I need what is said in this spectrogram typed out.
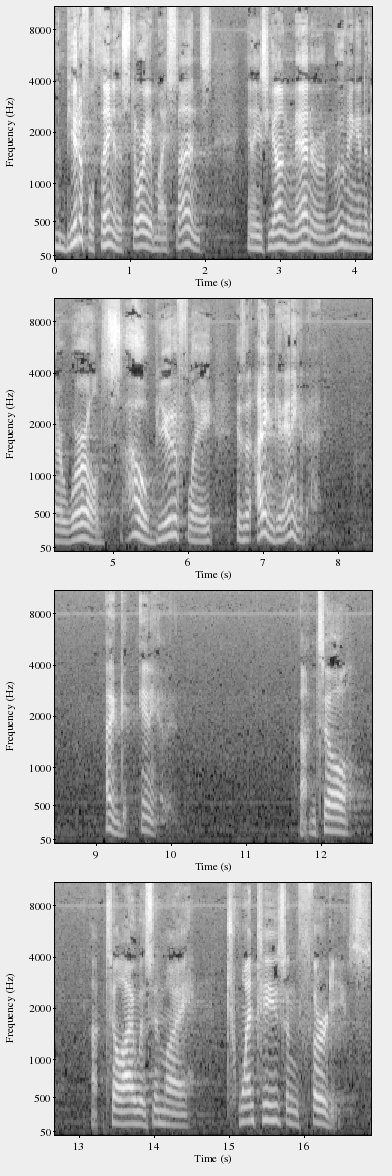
The beautiful thing in the story of my sons and these young men who are moving into their world so beautifully is that I didn't get any of that. I didn't get any of it. Not until, not until I was in my 20s and 30s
